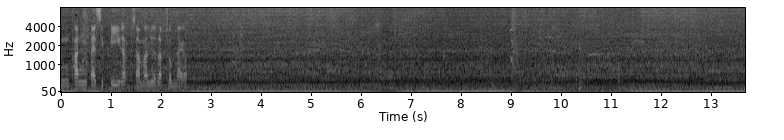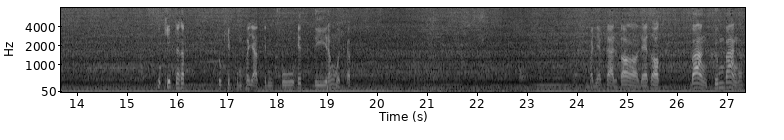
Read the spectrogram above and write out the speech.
1080p ครับ สามารถเลือกรับชมได้ครับ ทุกคลิปนะครับ ทุกคลิปผมก็อยากเป็น Full HD ทั้งหมดครับ บรรยากาศก็แดดออก บ้างคึ้มบ้างครับ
